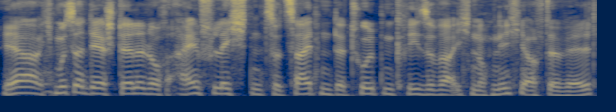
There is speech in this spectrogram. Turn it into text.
Ja, ich muss an der Stelle noch einflechten, zu Zeiten der Tulpenkrise war ich noch nicht auf der Welt,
